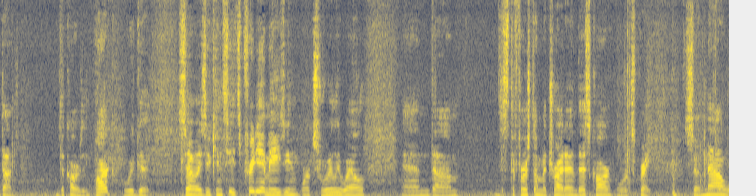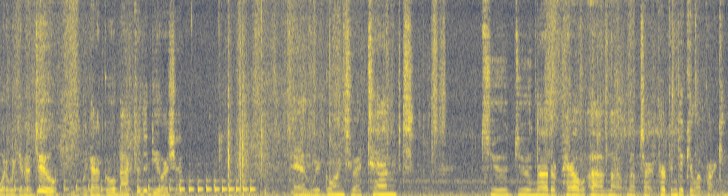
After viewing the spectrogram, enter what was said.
Done. The car's in park. We're good. So as you can see it's pretty amazing. Works really well. And um, this is the first time I tried it in this car works great. So now what are we gonna do? We're gonna go back to the dealership and we're going to attempt to do another parallel uh, no, no sorry perpendicular parking.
